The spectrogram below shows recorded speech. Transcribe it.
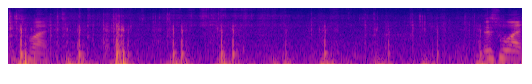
This way. This way.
